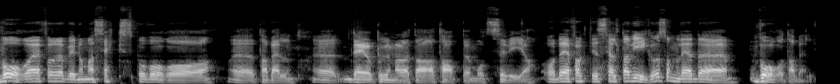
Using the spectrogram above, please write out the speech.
Vårå er for øvrig nummer seks på Vårå-tabellen. Eh, det er jo pga. dette tapet mot Sevilla. Og det er faktisk Celta Vigo som leder Vårå-tabellen.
